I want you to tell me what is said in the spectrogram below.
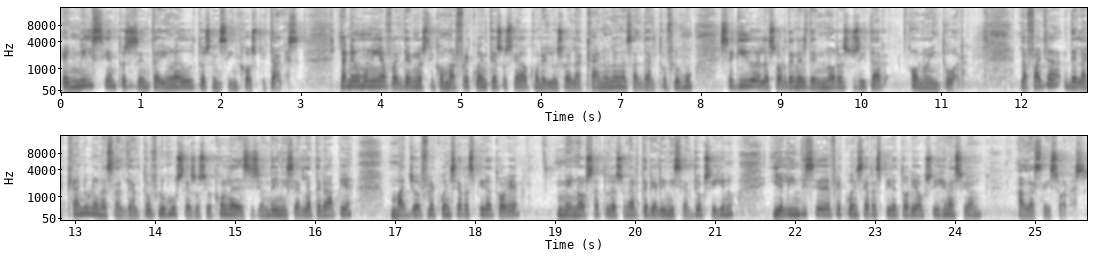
en 1.161 adultos en cinco hospitales. La neumonía fue el diagnóstico más frecuente asociado con el uso de la cánula nasal de alto flujo, seguido de las órdenes de no resucitar o no intubar. La falla de la cánula nasal de alto flujo se asoció con la decisión de iniciar la terapia, mayor frecuencia respiratoria, menor saturación arterial inicial de oxígeno y el índice de frecuencia respiratoria oxigenación a las 6 horas.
